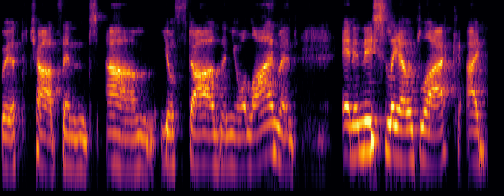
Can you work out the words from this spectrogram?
birth charts and um, your stars and your alignment. And initially, I was like, I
